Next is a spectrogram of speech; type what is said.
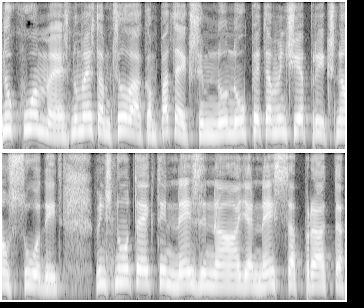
Nu, ko mēs, nu, mēs tam cilvēkam pateiksim, nu, nu, pie tam viņš iepriekš nav sodīts. Viņš noteikti nezināja, nesaprata,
